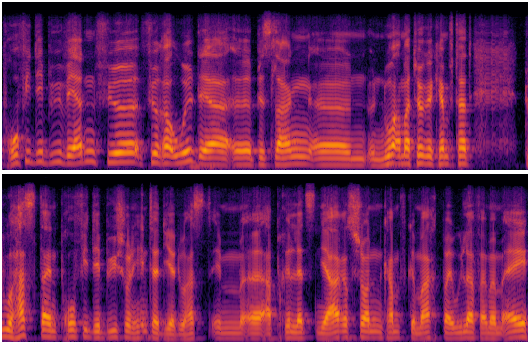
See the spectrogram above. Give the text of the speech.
Profidebüt werden für, für Raoul, der äh, bislang äh, nur Amateur gekämpft hat. Du hast dein Profidebüt schon hinter dir. Du hast im äh, April letzten Jahres schon einen Kampf gemacht bei Wheel of MMA, äh,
